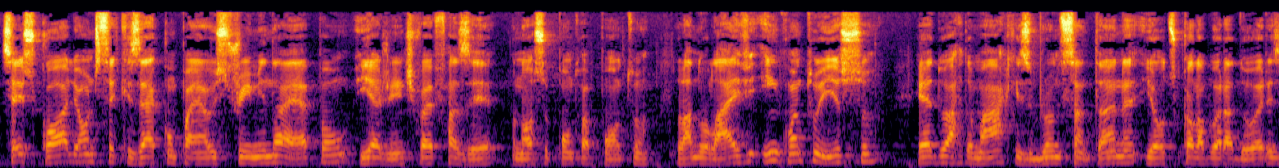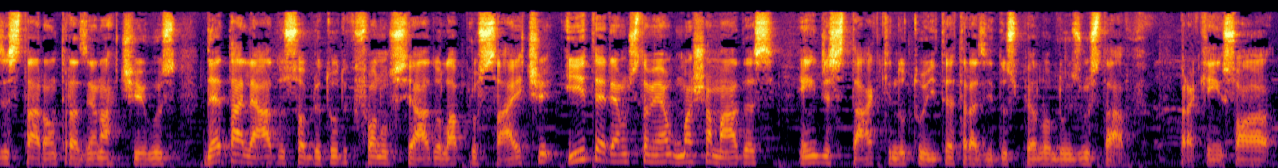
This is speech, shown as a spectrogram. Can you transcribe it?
Você escolhe onde você quiser acompanhar o streaming da Apple e a gente vai fazer o nosso ponto a ponto lá no live. Enquanto isso, Eduardo Marques, Bruno Santana e outros colaboradores estarão trazendo artigos detalhados sobre tudo que foi anunciado lá para o site e teremos também algumas chamadas em destaque no Twitter trazidos pelo Luiz Gustavo. Para quem só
